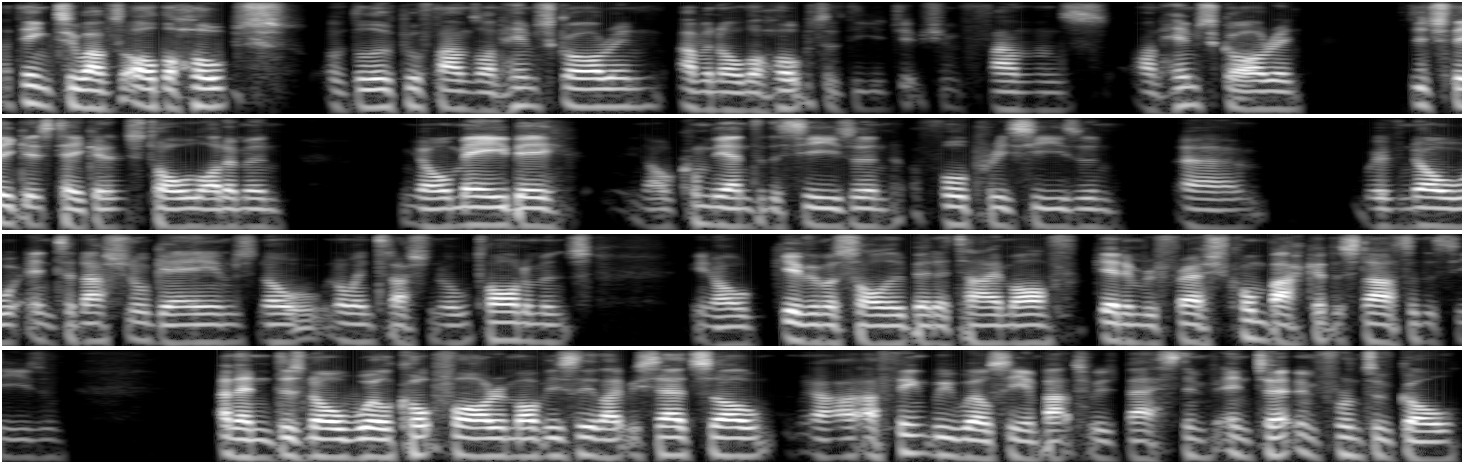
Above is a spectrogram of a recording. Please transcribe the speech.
I think to have all the hopes of the Liverpool fans on him scoring, having all the hopes of the Egyptian fans on him scoring, I just think it's taken its toll on him. And you know, maybe you know, come the end of the season, a full pre-season um, with no international games, no no international tournaments you know, give him a solid bit of time off, get him refreshed, come back at the start of the season. And then there's no World Cup for him, obviously, like we said. So I, think we will see him back to his best in, in, in front of goal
